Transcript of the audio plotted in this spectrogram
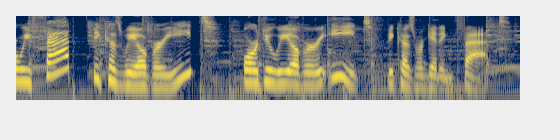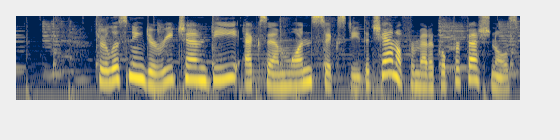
we fat because we overeat? Or do we overeat because we're getting fat? You're listening to ReachMD XM160, the channel for medical professionals.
